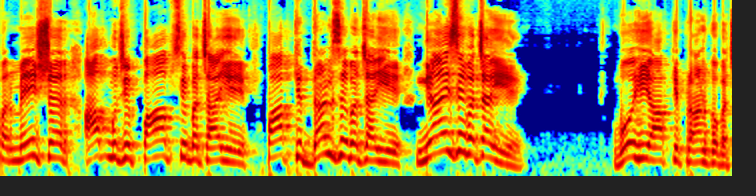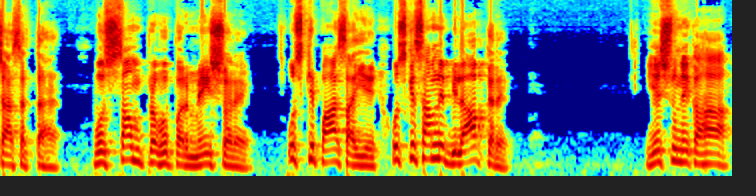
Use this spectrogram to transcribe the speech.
परमेश्वर, आप मुझे पाप से बचाइए, पाप के दंड से बचाइए, न्याय से बचाइए। वो ही आपके प्राण को बचा सकता है। वो सम प्रभु परमेश्वर है। उसके पास आइए, उसके सामने बिलाप करें। यीशु ने कहा,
